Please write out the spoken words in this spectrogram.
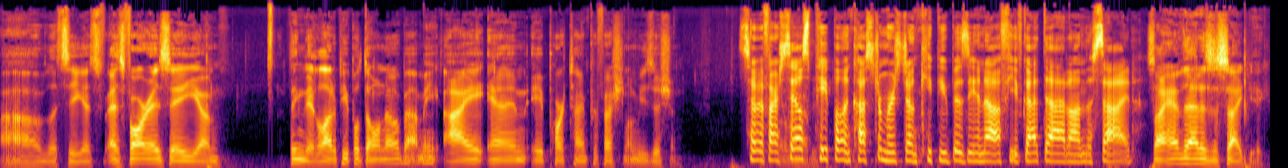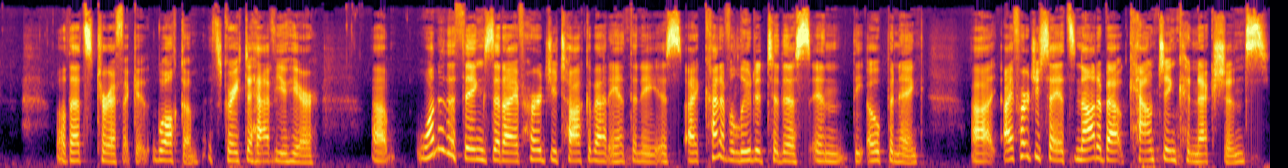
Uh, let's see, as, as far as a um, thing that a lot of people don't know about me, I am a part time professional musician. So if our salespeople and customers don't keep you busy enough, you've got that on the side. So I have that as a side gig. Well, that's terrific. Welcome. It's great to have you here. Uh, one of the things that I've heard you talk about, Anthony, is I kind of alluded to this in the opening. Uh, I've heard you say it's not about counting connections,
